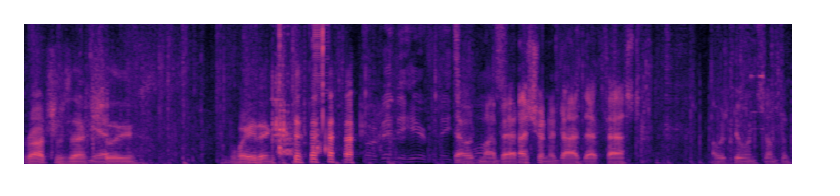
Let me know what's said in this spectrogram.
Roger's actually waiting. Got a vendor here if you need That was my bad. I shouldn't have died that fast. I was doing something.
